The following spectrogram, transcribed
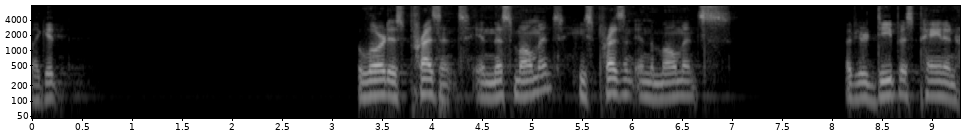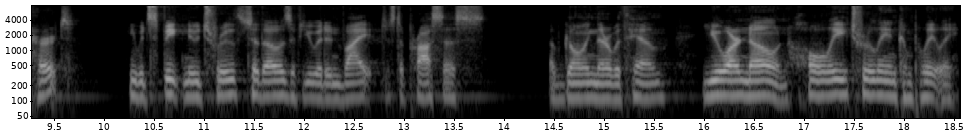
Like it, the Lord is present in this moment. He's present in the moments of your deepest pain and hurt. He would speak new truths to those if you would invite just a process of going there with Him. You are known wholly, truly, and completely.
